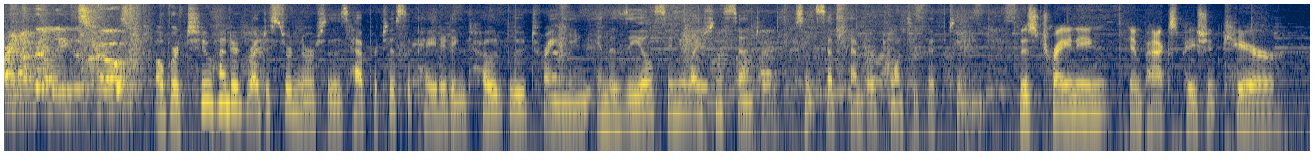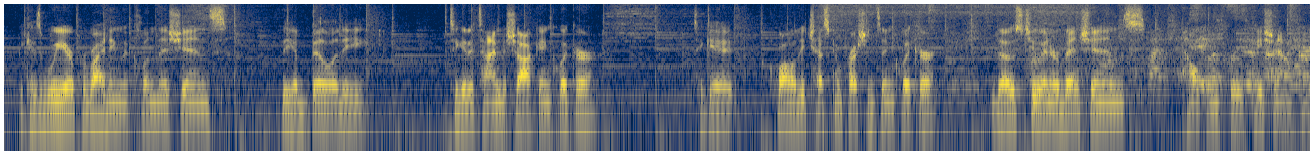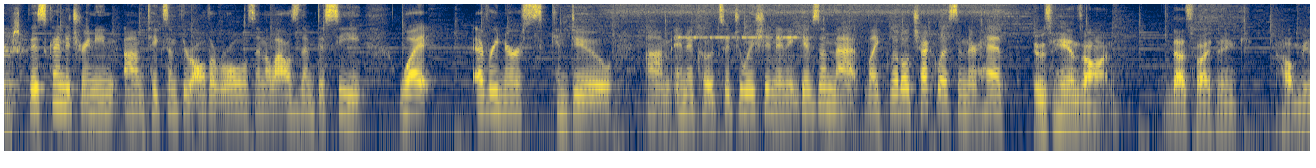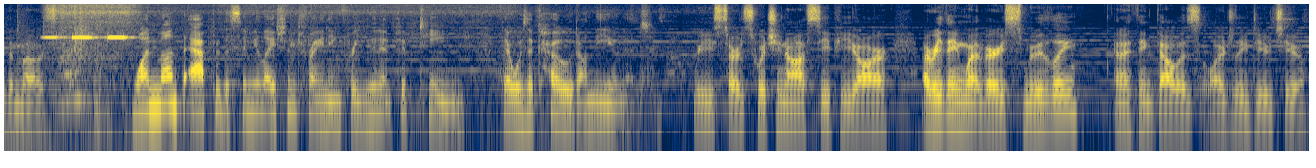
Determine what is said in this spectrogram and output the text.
All right, I'm going to lead this code. Over 200 registered nurses have participated in Code Blue training in the ZIEL Simulation Center since September 2015. This training impacts patient care because we are providing the clinicians the ability to get a time to shock in quicker, to get quality chest compressions in quicker. Those two interventions help improve patient outcomes. This kind of training um, takes them through all the roles and allows them to see what every nurse can do um, in a code situation and it gives them that like little checklist in their head. It was hands-on. That's what I think helped me the most. One month after the simulation training for Unit 15, there was a code on the unit. We started switching off CPR. Everything went very smoothly, and I think that was largely due to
